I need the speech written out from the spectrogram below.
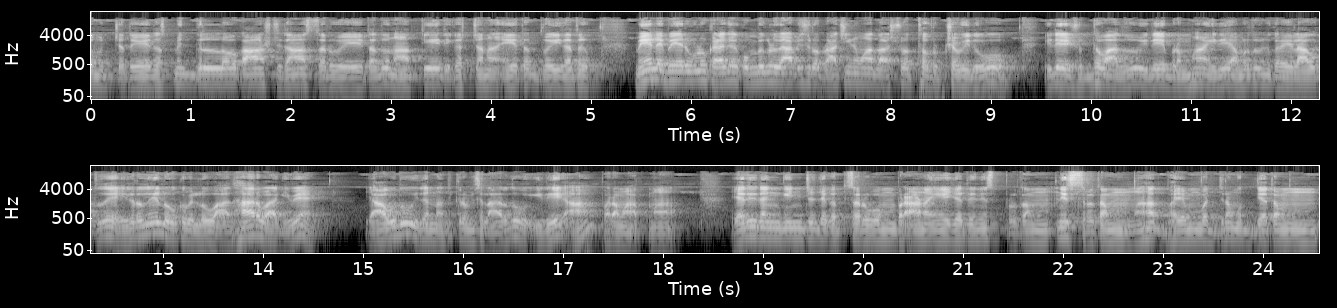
ಮುಚ್ಚತೆ ತಸ್ಮಿಗ್ಗಲ್ಲೋಕಾಶ್ರಿತಾಃ ಸರ್ವೇ, ತದು ನಾತ್ಯೇತಿ ಕಶ್ಚನ ಏತದ್ವೈ ತತ್ ಮೇಲೆ ಬೇರುಗಳು, ಕೆಳಗೆ ಕೊಂಬೆಗಳು ವ್ಯಾಪಿಸಿರುವ ಪ್ರಾಚೀನವಾದ ಅಶ್ವತ್ಥ ವೃಕ್ಷವಿದು. ಇದೇ ಶುದ್ಧವಾದುದು, ಇದೇ ಬ್ರಹ್ಮ, ಇದೇ ಅಮೃತವೆಂದು ಕರೆಯಲಾಗುತ್ತದೆ. ಇದರಲ್ಲೇ ಲೋಕವೆಲ್ಲವೂ ಆಧಾರವಾಗಿವೆ. ಯಾವುದೂ ಇದನ್ನು ಅತಿಕ್ರಮಿಸಲಾರದು. ಇದೇ ಆ ಪರಮಾತ್ಮ. ಯದಿದಂಗಿಂಚ ಜಗತ್ಸರ್ವಂ ಪ್ರಾಣ ಏಜತಿ ನಿಸ್ಪೃತಂ, ನಿಸ್ಸೃತಂ ಮಹದ್ಭಯಂ ವಜ್ರಮುದ್ಯತಂ.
